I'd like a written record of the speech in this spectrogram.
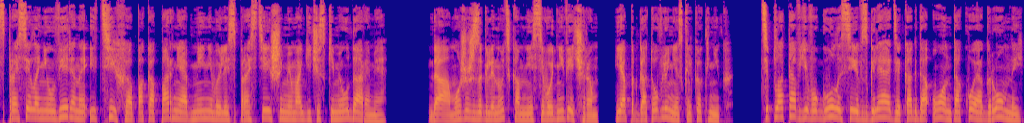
Спросила неуверенно и тихо, пока парни обменивались простейшими магическими ударами. «Да, можешь заглянуть ко мне сегодня вечером. Я подготовлю несколько книг». Теплота в его голосе и взгляде, когда он, такой огромный,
